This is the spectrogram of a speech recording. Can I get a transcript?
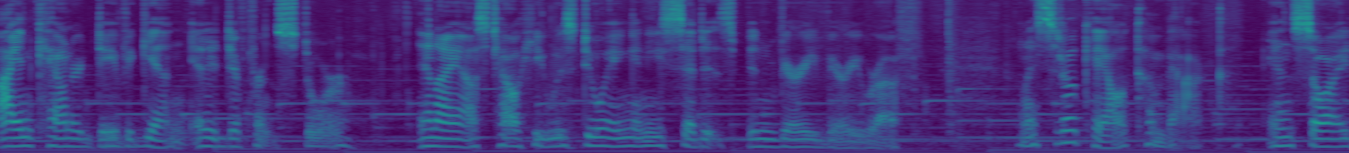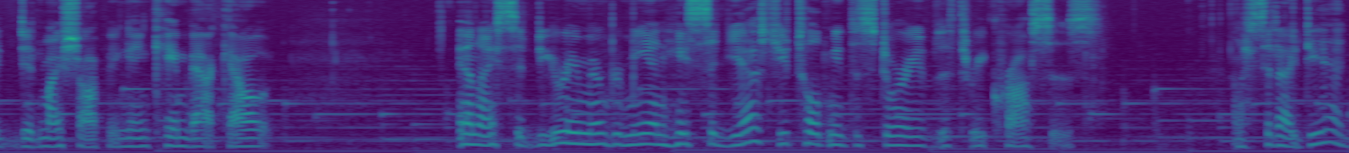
I encountered Dave again at a different store. And I asked how he was doing, and he said it's been very, very rough. And I said, okay, I'll come back. And so I did my shopping and came back out. And I said, Do you remember me? And he said, Yes, you told me the story of the three crosses. And I said, I did.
